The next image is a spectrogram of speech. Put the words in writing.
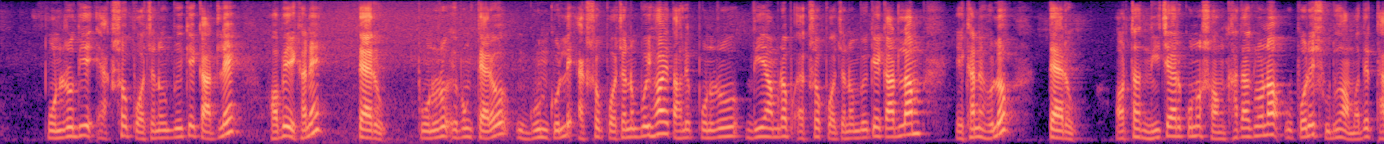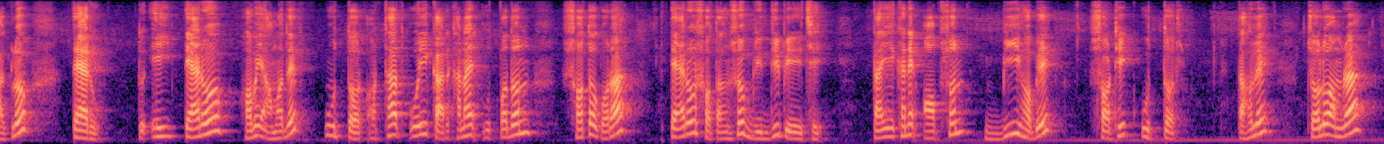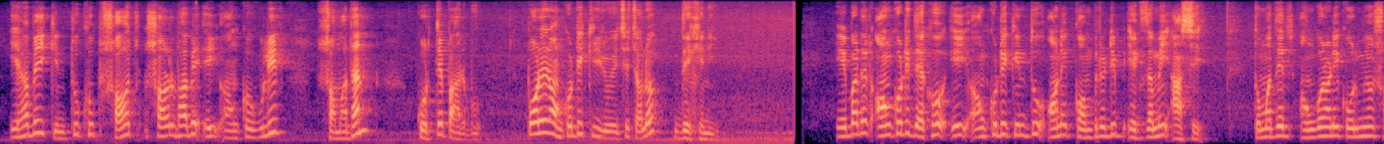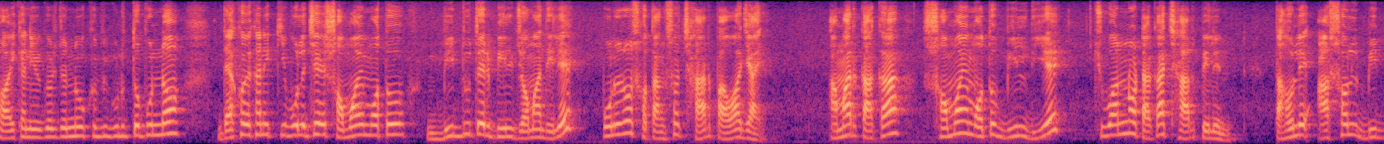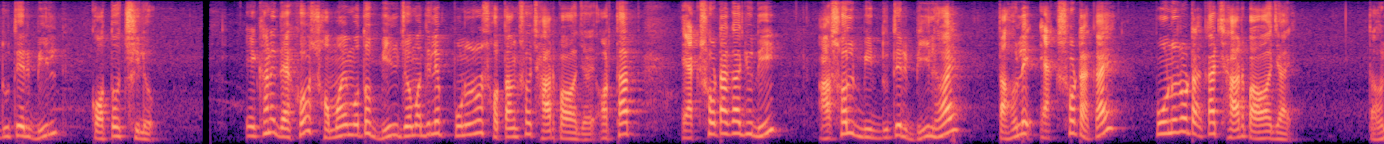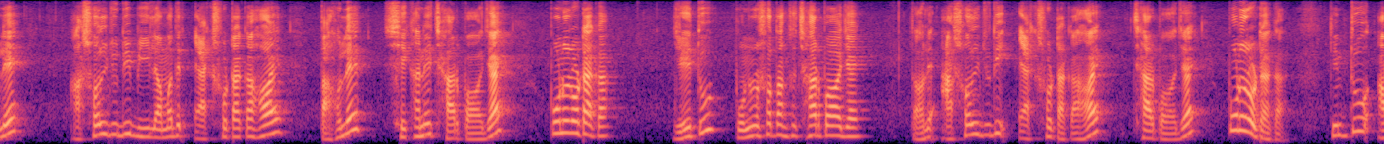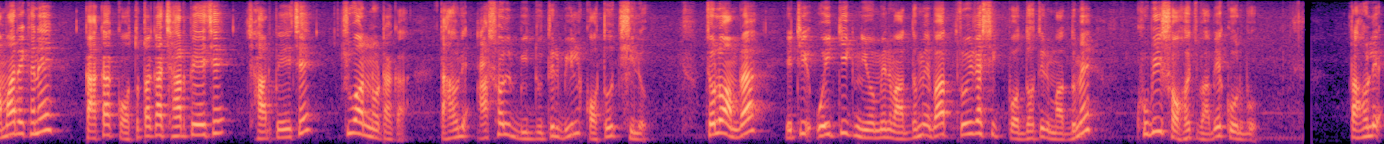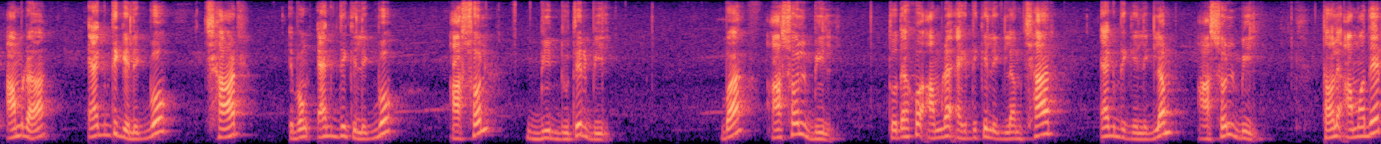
পনেরো দিয়ে একশো পঁচানব্বইকে কাটলে হবে এখানে তেরো। পনেরো এবং তেরো গুণ করলে একশো পঁচানব্বই হয়। তাহলে পনেরো দিয়ে আমরা একশো পঁচানব্বইকে কাটলাম। এখানে হলো তেরো। অর্থাৎ নিচে আর কোনো সংখ্যা থাকল না, উপরে শুধু আমাদের থাকল তেরো। তো এই তেরো হবে আমাদের উত্তর। অর্থাৎ ওই কারখানায় উৎপাদন শতকরা তেরো শতাংশ বৃদ্ধি পেয়েছে। তাই এখানে অপশন বি হবে সঠিক উত্তর। তাহলে চলো আমরা এভাবেই কিন্তু খুব সহজ সরলভাবে এই অঙ্কগুলির সমাধান করতে পারব। পরের অঙ্কটি কী রয়েছে চলো দেখে নিই। এবারের অঙ্কটি দেখো, এই অঙ্কটি কিন্তু অনেক কম্পিটিটিভ এক্সামেই আসে। তোমাদের অঙ্গনারী কর্মী ও সহায়িকা নিয়োগের জন্য খুবই গুরুত্বপূর্ণ। দেখো এখানে কি বলেছে, সময় মতো বিদ্যুতের বিল জমা দিলে পনেরো শতাংশ ছাড় পাওয়া যায়। আমার কাকা সময় মতো বিল দিয়ে চুয়ান্ন টাকা ছাড় পেলেন, তাহলে আসল বিদ্যুতের বিল কত ছিল? এখানে দেখো, সময় মতো বিল জমা দিলে পনেরো শতাংশ ছাড় পাওয়া যায়, অর্থাৎ একশো টাকা যদি আসল বিদ্যুতের বিল হয়, তাহলে একশো টাকায় পনেরো টাকা ছাড় পাওয়া যায়। তাহলে আসল যদি বিল আমাদের একশো টাকা হয়, তাহলে সেখানে ছাড় পাওয়া যায় পনেরো টাকা। যেহেতু পনেরো শতাংশ ছাড় পাওয়া যায়, তাহলে আসল যদি একশো টাকা হয়, ছাড় পাওয়া যায় পনেরো টাকা। কিন্তু আমার এখানে কাকা কত টাকা ছাড় পেয়েছে? ছাড় পেয়েছে চুয়ান্ন টাকা। তাহলে আসল বিদ্যুতের বিল কত ছিল? চলো আমরা এটি ঐকিক নিয়মের মাধ্যমে বা ত্রৈরাসিক পদ্ধতির মাধ্যমে খুবই সহজভাবে করব। তাহলে আমরা একদিকে লিখব ছাড় এবং একদিকে লিখব আসল বিদ্যুতের বিল বা আসল বিল। তো দেখো আমরা একদিকে লিখলাম ছাড়, একদিকে লিখলাম আসল বিল। তাহলে আমাদের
